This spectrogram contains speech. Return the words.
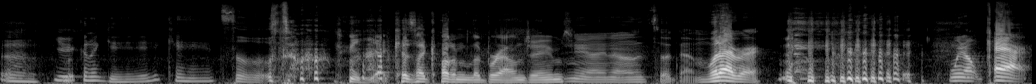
You're gonna get canceled. yeah, because I called him LeBron James. yeah, I know. It's so dumb. Whatever. we don't care.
